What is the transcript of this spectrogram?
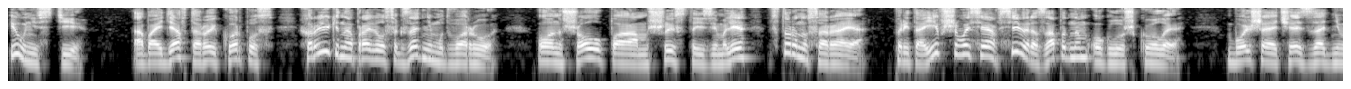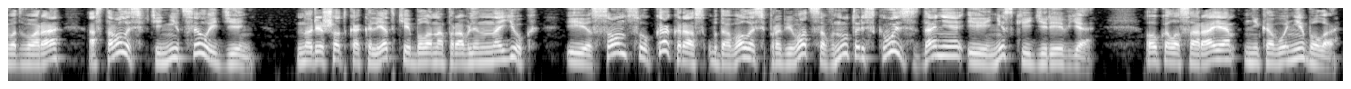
и унести. Обойдя второй корпус, Харуюки направился к заднему двору. Он шел по мшистой земле в сторону сарая, притаившегося в северо-западном углу школы. Большая часть заднего двора оставалась в тени целый день, но решетка клетки была направлена на юг, и солнцу как раз удавалось пробиваться внутрь сквозь здания и низкие деревья. Около сарая никого не было.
